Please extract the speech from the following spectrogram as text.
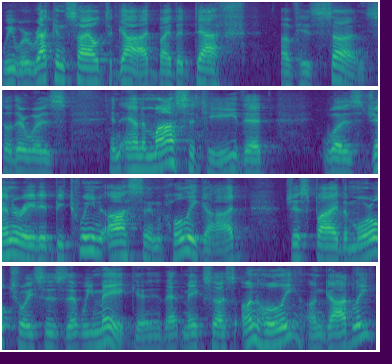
we were reconciled to God by the death of his Son. So there was an animosity that was generated between us and holy God just by the moral choices that we make. Uh, that makes us unholy, ungodly.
